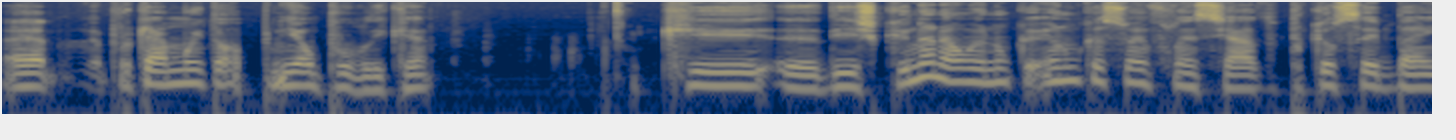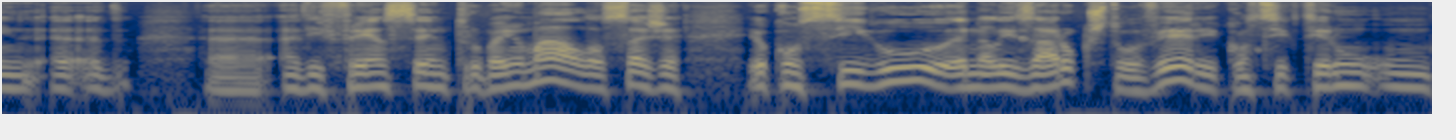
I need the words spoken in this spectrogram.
uh, porque há muita opinião pública que uh, diz que não, não, eu nunca, eu nunca sou influenciado porque eu sei bem a, a, a, diferença entre o bem e o mal, ou seja, eu consigo analisar o que estou a ver e consigo ter um, um,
